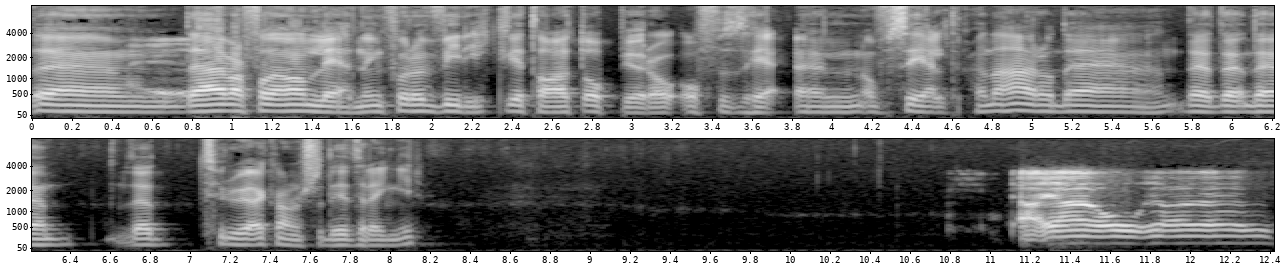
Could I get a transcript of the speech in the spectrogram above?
det, det, er i hvert fall en anledning for å virkelig ta et oppgjør offisielt med det her, og det, det, det, tror jeg kanskje de trenger. Ja, jeg, jeg,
